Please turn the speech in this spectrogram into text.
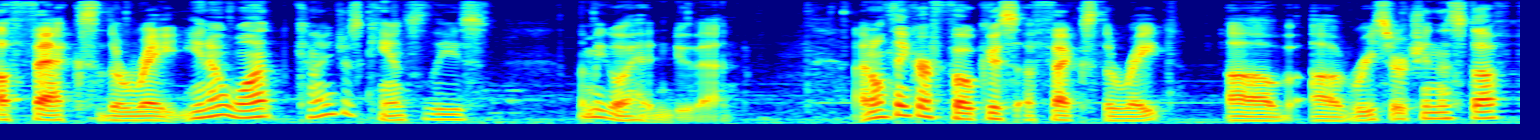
affects the rate. You know what? Can I just cancel these? Let me go ahead and do that. I don't think our focus affects the rate of, of researching this stuff,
